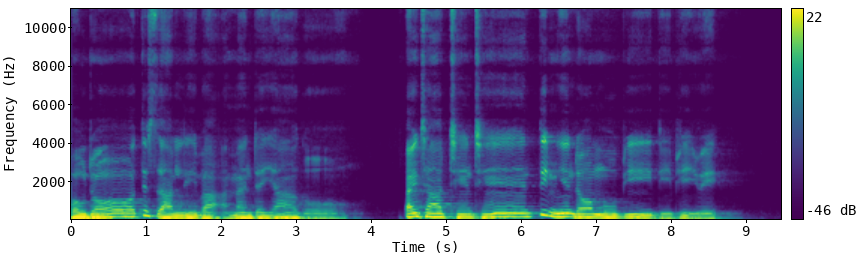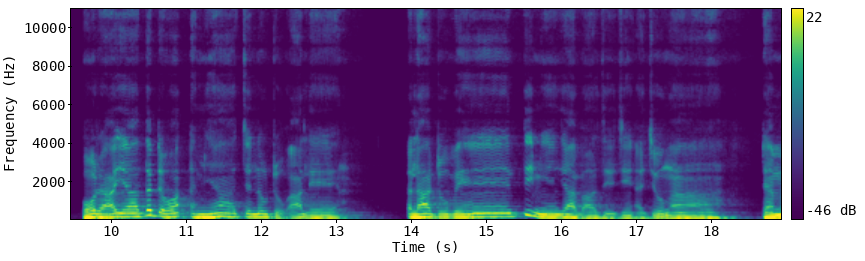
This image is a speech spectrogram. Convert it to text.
ဗုဒ္ဓတစ္ဆာလေးပါးအမှန်တရားကိုပိုင်းခြားထင်ထင်သိမြင်တော်မူပြီးသည်ဖြစ်၍ဘောရာယာတတ္တဝအများကျွန်ုပ်တို့အားလည်း အလားတူပင်သိမြင်ကြပါစေခြင်းအကျိုးငါဓမ္မ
